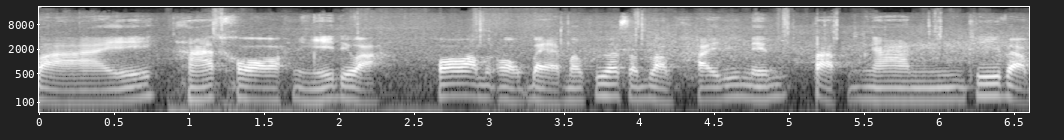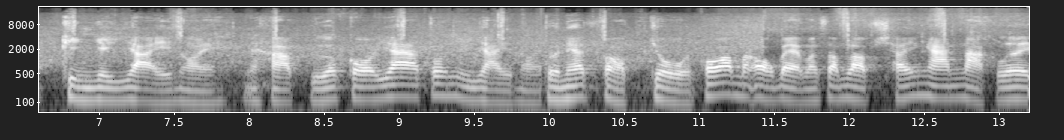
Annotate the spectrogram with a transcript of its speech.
สายฮาร์ดคอร์อย่างนี้ดีกว่า ราะว่ามันออกแบบมาเพื่อสำหรับใครที่เน้นตัดงานที่แบบกิ่งใหญ่ๆหน่อยนะครับหรือว่ากอหญ้าต้นใหญ่ๆหน่อย ตัวนี้ตอบโจทย์เพราะว่ามันออกแบบมาสำหรับใช้งานหนักเลย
